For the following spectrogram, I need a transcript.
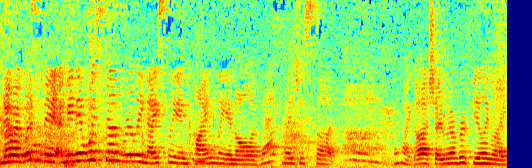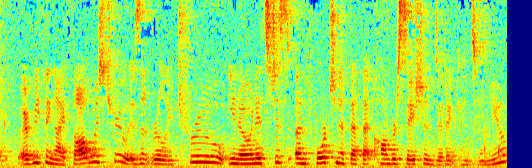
no, it wasn't. I mean, it was done really nicely and kindly and all of that. But I just thought, oh my gosh! I remember feeling like everything I thought was true isn't really true, you know. And it's just unfortunate that that conversation didn't continue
